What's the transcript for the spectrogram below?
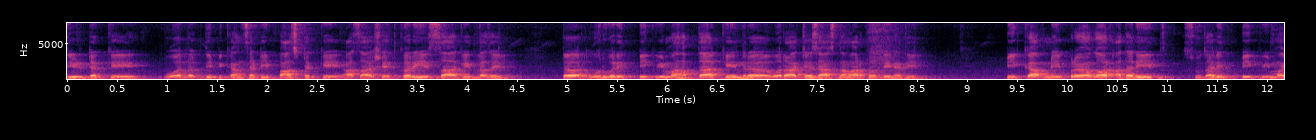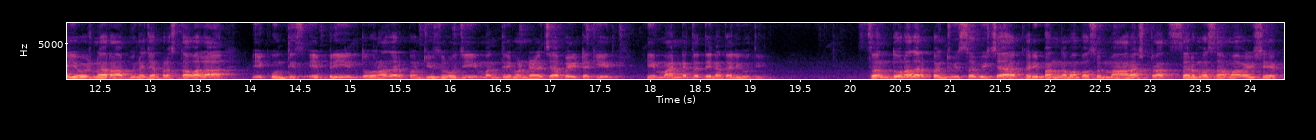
दीड टक्के व नगदी पिकांसाठी पाच टक्के असा शेतकरी हिस्सा घेतला जाईल. तर उर्वरित पीक विमा हप्ता केंद्र व राज्य शासनामार्फत देण्यात येईल. पीक कापणी प्रयोगावर आधारित सुधारित पीक विमा योजना राबविण्याच्या प्रस्तावाला एकोणतीस एप्रिल दोन हजार पंचवीस रोजी मंत्रिमंडळाच्या बैठकीत ही मान्यता देण्यात आली होती. सन दोन हजार पंचवीस सव्वीसच्या खरीप हंगामापासून महाराष्ट्रात सर्वसमावेशक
